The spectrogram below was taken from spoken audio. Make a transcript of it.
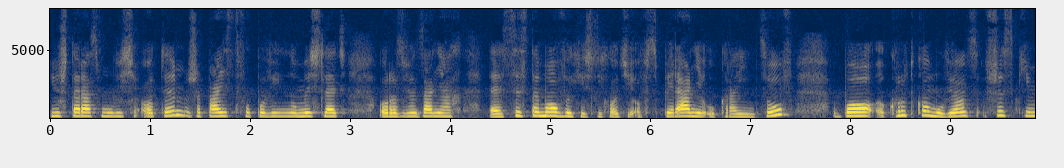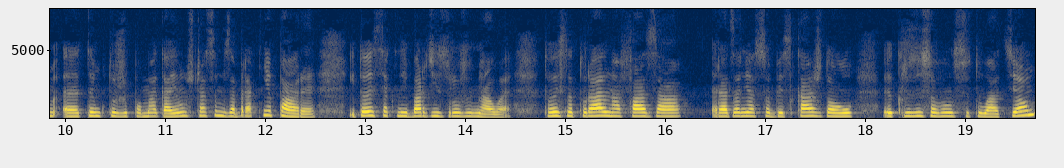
już teraz mówi się o tym, że państwo powinno myśleć o rozwiązaniach e, systemowych, jeśli chodzi o wspieranie Ukraińców, bo krótko mówiąc, wszystkim e, tym, którzy pomagają, z czasem zabraknie pary i to jest jak najbardziej zrozumiałe. To jest naturalna faza radzenia sobie z każdą kryzysową sytuacją,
